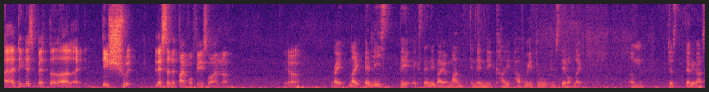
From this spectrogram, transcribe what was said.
I, I think that's better lah. Like they should lessen the time for phase one lah. Yeah. Right? Like at least they extend it by a month and then they cut it halfway through instead of like um just telling us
